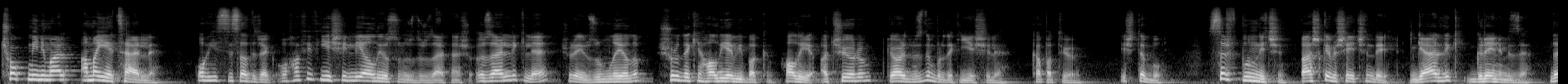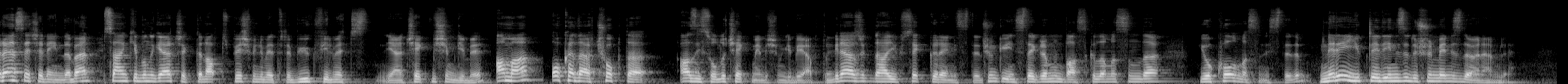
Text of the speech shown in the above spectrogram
Çok minimal ama yeterli. O hissi satacak. O hafif yeşilliği alıyorsunuzdur zaten. Şu özellikle şurayı zoomlayalım. Şuradaki halıya bir bakın. Halıyı açıyorum. Gördünüz değil mi buradaki yeşili? Kapatıyorum. İşte bu. Sırf bunun için. Başka bir şey için değil. Geldik Granny'mize. Gren seçeneğinde ben sanki bunu gerçekten 65 mm büyük filme yani çekmişim gibi. Ama o kadar çok da az ISO'lu çekmemişim gibi yaptım. Birazcık daha yüksek Gren istedim. Çünkü Instagram'ın baskılamasında yok olmasın istedim. Nereye yüklediğinizi düşünmeniz de önemli.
